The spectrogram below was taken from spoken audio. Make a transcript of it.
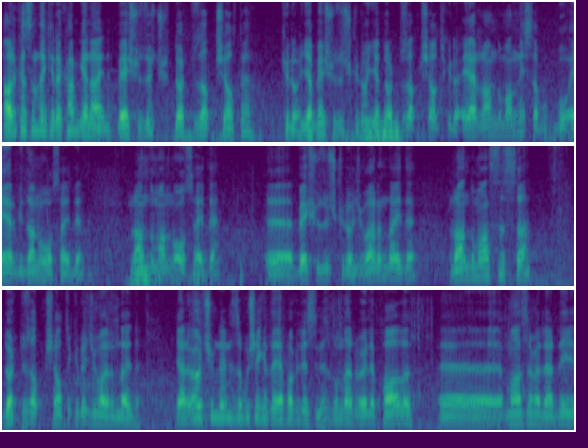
Arkasındaki rakam gene aynı. 503, 466 kilo. Ya 503 kilo ya 466 kilo. Eğer randumanlıysa bu, bu eğer bir dana olsaydı, randumanlı olsaydı e, 503 kilo civarındaydı. Randumansızsa 466 kilo civarındaydı. Yani ölçümlerinizi bu şekilde yapabilirsiniz. Bunlar öyle pahalı e, malzemeler değil.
